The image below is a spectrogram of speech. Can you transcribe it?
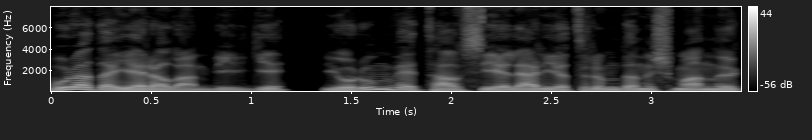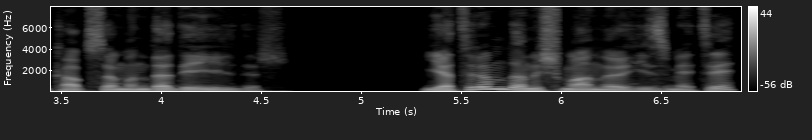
Burada yer alan bilgi, yorum ve tavsiyeler yatırım danışmanlığı kapsamında değildir. Yatırım danışmanlığı hizmeti,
